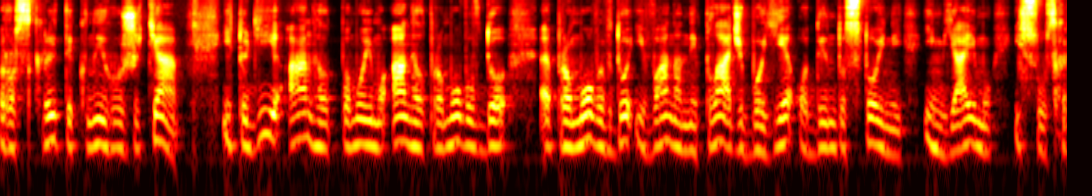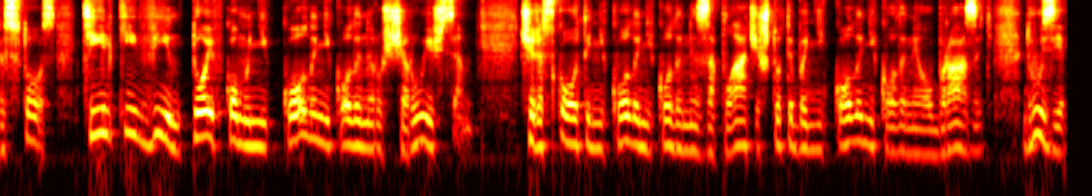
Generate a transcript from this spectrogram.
розкрити книгу життя. І тоді ангел, по-моєму, ангел промовив до, е, промовив до Івана: не плач, бо є один достойний, ім'я йому Ісус Христос. Тільки Він, той, в кому ніколи, ніколи не розчаруєшся, через кого ти ніколи, ніколи не заплачеш, хто тебе ніколи, ніколи не образить. Друзі,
